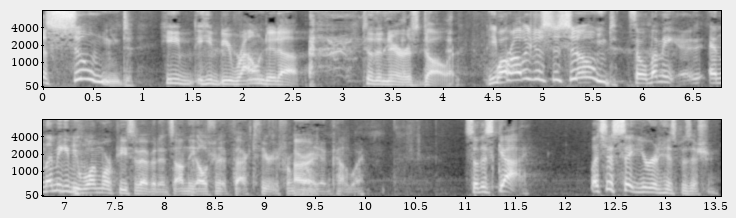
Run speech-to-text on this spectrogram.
assumed he'd he'd be rounded up to the nearest dollar. He Well- probably just assumed. So let me and let me give you one more piece of evidence on the alternate fact theory from All right. Conway. So this guy, let's just say you're in his position,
